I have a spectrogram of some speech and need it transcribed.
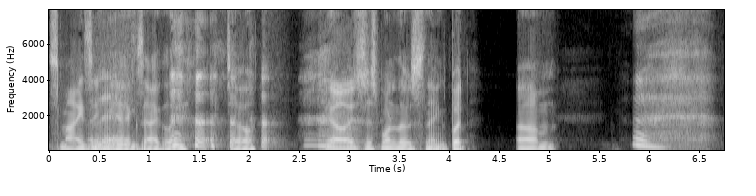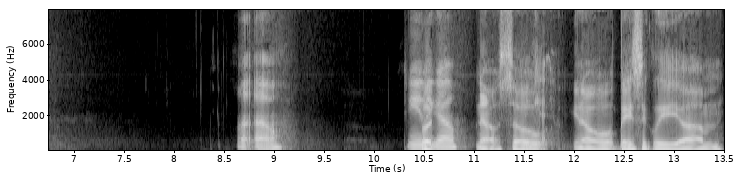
smizing. Yeah, exactly. so, you know, it's just one of those things. But, um, Uh oh. Do you need to go? no. So, Okay. you know, basically, um,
